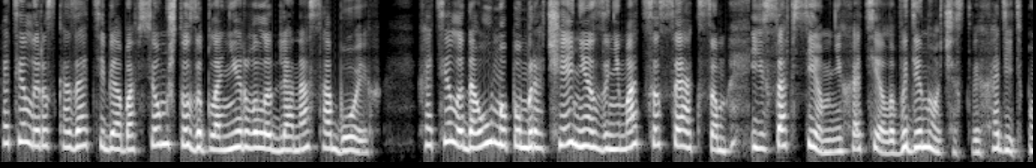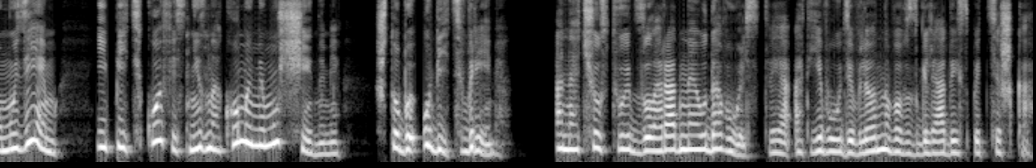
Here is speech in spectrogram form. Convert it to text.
Хотела рассказать тебе обо всем, что запланировала для нас обоих. Хотела до ума помрачения заниматься сексом и совсем не хотела в одиночестве ходить по музеям и пить кофе с незнакомыми мужчинами, чтобы убить время. Она чувствует злорадное удовольствие от его удивленного взгляда из-под тишка.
